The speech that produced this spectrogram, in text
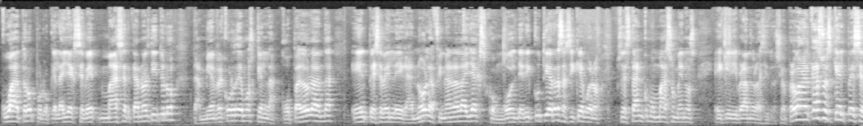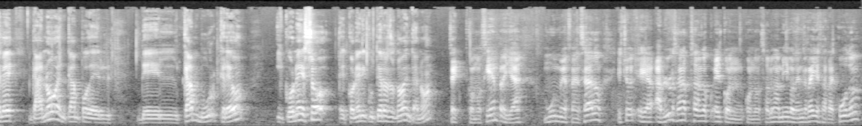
4, por lo que el Ajax se ve más cercano al título. También recordemos que en la Copa de Holanda el PSV le ganó la final al Ajax con gol de Eric Gutiérrez, así que bueno, pues están como más o menos equilibrando la situación. Pero bueno, el caso es que el PSV ganó en campo del, del Cambur, creo, y con eso, eh, con Eric Gutiérrez los 90, ¿no? Sí, como siempre, ya muy, muy afianzado. De hecho, eh, habló la semana pasada él con, con un amigo de Reyes Arracudo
